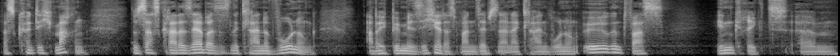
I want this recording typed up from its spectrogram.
was könnte ich machen? Du sagst gerade selber, es ist eine kleine Wohnung. Aber ich bin mir sicher, dass man selbst in einer kleinen Wohnung irgendwas hinkriegt. Ähm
